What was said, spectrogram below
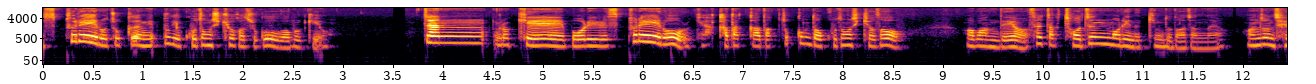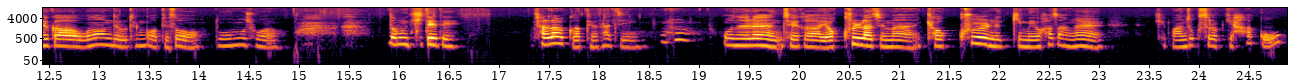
스프레이로 조금 예쁘게 고정시켜가지고 와볼게요. 짠! 이렇게 머리를 스프레이로 이렇게 가닥가닥 조금 더 고정시켜서 와봤는데요. 살짝 젖은 머리 느낌도 나지 않나요? 완전 제가 원하는 대로 된 것 같아서 너무 좋아요. 너무 기대돼. 잘 나올 것 같아요, 사진. 오늘은 제가 여쿨라지만 격쿨 느낌의 화장을 이렇게 만족스럽게 하고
